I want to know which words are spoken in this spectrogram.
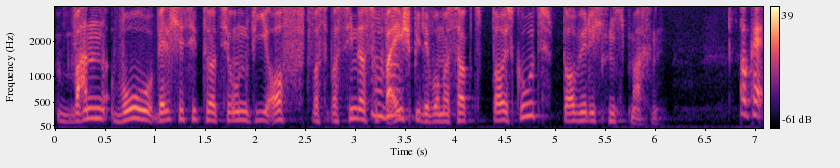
wann, wo, welche Situation, wie oft, was, was sind da so mhm. Beispiele, wo man sagt, da ist gut, da würde ich es nicht machen? Okay.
